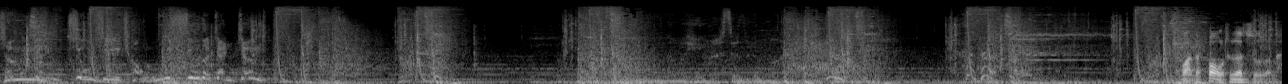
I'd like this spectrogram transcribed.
生命就是一场无休的战争。把这爆车吃了，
